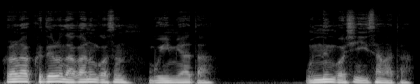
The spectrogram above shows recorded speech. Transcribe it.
그러나 그대로 나가는 것은 무의미하다. 웃는 것이 이상하다.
